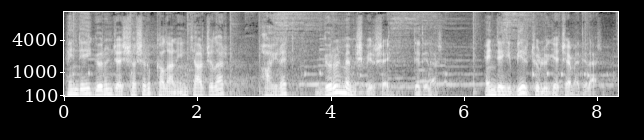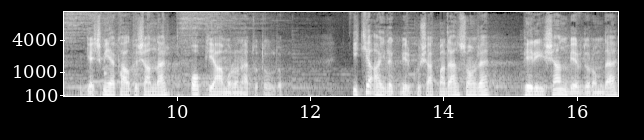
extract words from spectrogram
Hendeyi görünce şaşırıp kalan inkarcılar, hayret, görülmemiş bir şey dediler. Hendeyi bir türlü geçemediler. Geçmeye kalkışanlar ok yağmuruna tutuldu. İki aylık bir kuşatmadan sonra perişan bir durumda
